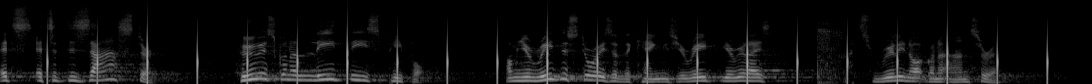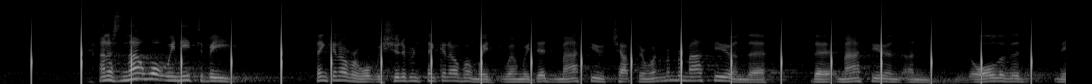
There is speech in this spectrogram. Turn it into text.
It's, it's a disaster. Who is going to lead these people? I mean, you read the stories of the kings, you, read, you realize it's really not going to answer it. And isn't that what we need to be thinking of, or what we should have been thinking of when we, when we did Matthew chapter 1? Remember Matthew and the, the Matthew and, and all of the, the,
